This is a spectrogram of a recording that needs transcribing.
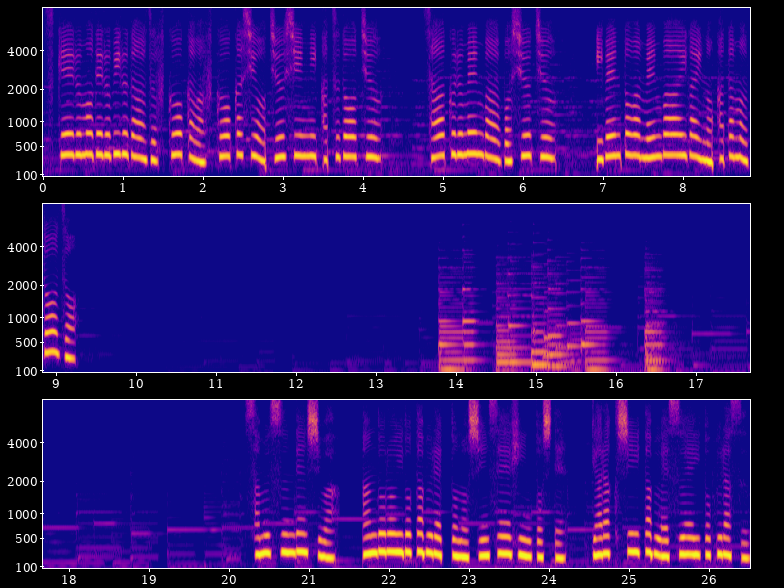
スケールモデルビルダーズ福岡は福岡市を中心に活動中。サークルメンバー募集中。イベントはメンバー以外の方もどうぞ。サムスン電子は、Android タブレットの新製品として、Galaxy Tab S8 Plus、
